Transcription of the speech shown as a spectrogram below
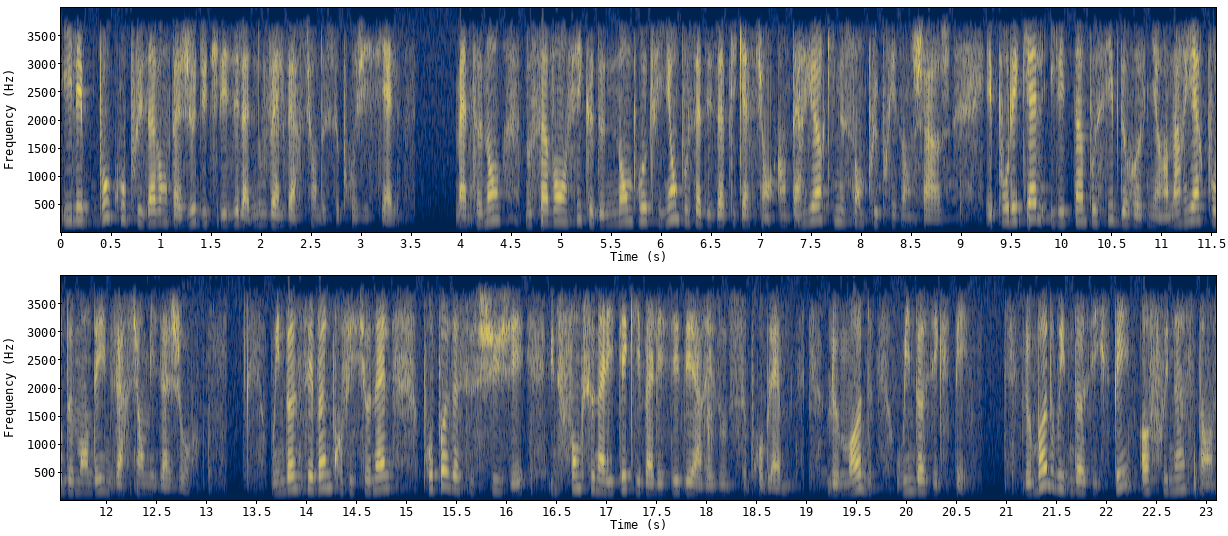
il est beaucoup plus avantageux d'utiliser la nouvelle version de ce logiciel. Maintenant, nous savons aussi que de nombreux clients possèdent des applications antérieures qui ne sont plus prises en charge et pour lesquelles il est impossible de revenir en arrière pour demander une version mise à jour. Windows 7 Professionnel propose à ce sujet une fonctionnalité qui va les aider à résoudre ce problème, le mode Windows XP. Le mode Windows XP offre une instance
